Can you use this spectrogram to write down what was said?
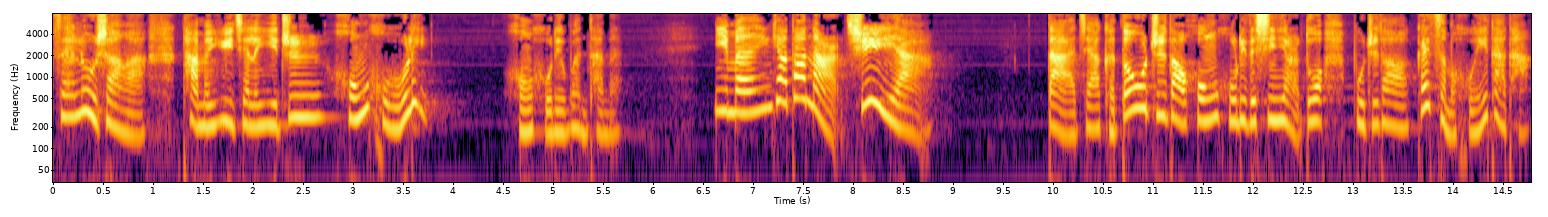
在路上啊，他们遇见了一只红狐狸。红狐狸问他们：“你们要到哪儿去呀？”大家可都知道红狐狸的心眼儿多，不知道该怎么回答他。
